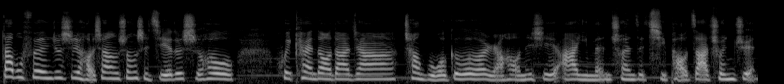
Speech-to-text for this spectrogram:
大部分就是好像双十节的时候会看到大家唱国歌，然后那些阿姨们穿着旗袍炸春卷，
